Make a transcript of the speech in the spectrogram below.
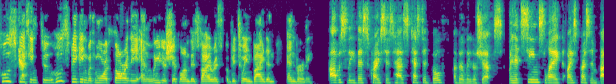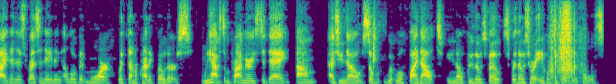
Who's speaking yes. to who's speaking with more authority and leadership on this virus between Biden and Bernie? Obviously, this crisis has tested both of their leaderships. And it seems like Vice President Biden is resonating a little bit more with Democratic voters. We have some primaries today, um, as you know, so we'll find out, you know, through those votes for those who are able to go to the polls.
